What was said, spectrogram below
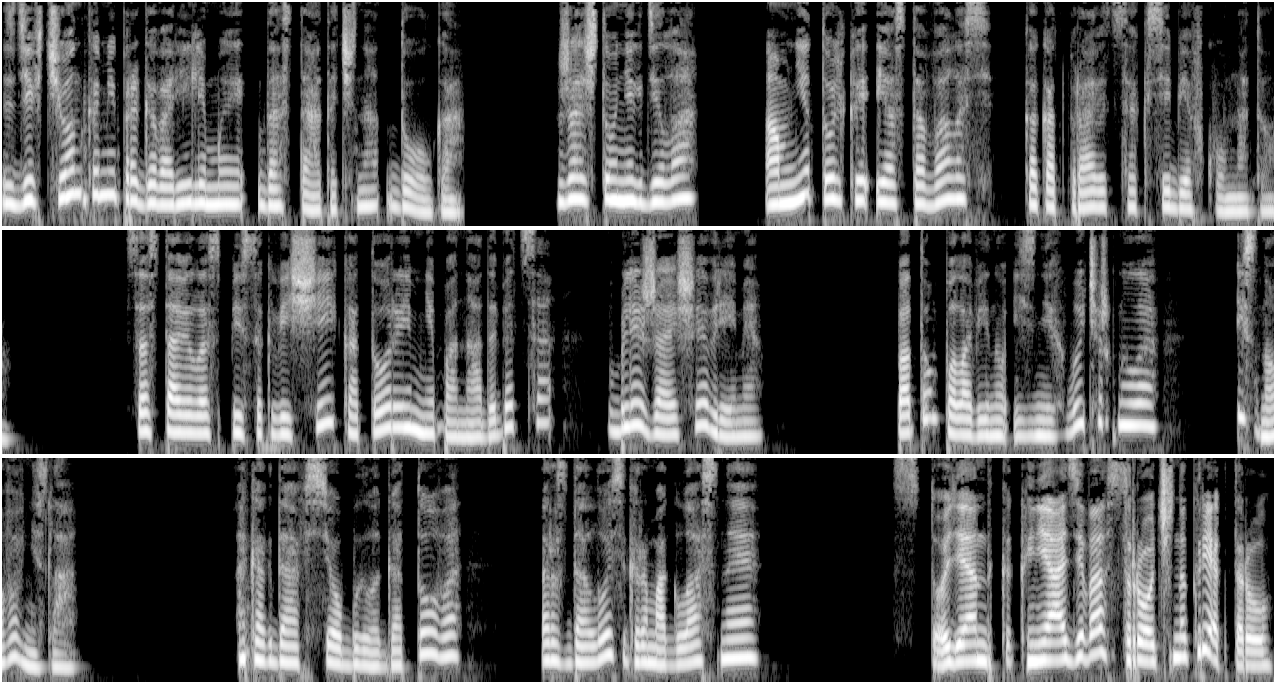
С девчонками проговорили мы достаточно долго. Жаль, что у них дела, а мне только и оставалось, как отправиться к себе в комнату. Составила список вещей, которые мне понадобятся в ближайшее время. Потом половину из них вычеркнула и снова внесла. А когда все было готово, раздалось громогласное «Студентка Князева, срочно к ректору!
